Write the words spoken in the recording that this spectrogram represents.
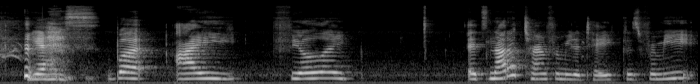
yes. But I feel like it's not a term for me to take because for me,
